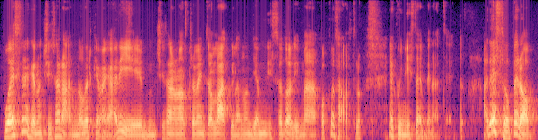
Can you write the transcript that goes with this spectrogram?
può essere che non ci saranno perché magari mm, ci sarà un altro evento all'Aquila, non di amministratori ma qualcos'altro e quindi stai ben attento. Adesso però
